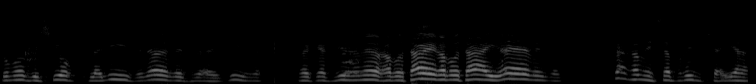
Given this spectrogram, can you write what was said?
כמו בשיעור כללי, וזה, וצועקים, והקצין אומר, רבותיי, רבותיי, ככה מספרים שהיה.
